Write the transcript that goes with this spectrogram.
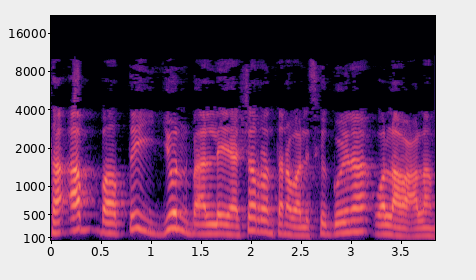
Ta'abatiyun baa leeyahay. Sharantana waa la iska goynaa wallahu aclam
